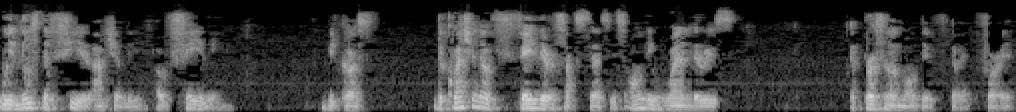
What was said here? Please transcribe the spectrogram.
we lose the fear actually of failing. Because the question of failure or success is only when there is a personal motive to it for it.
